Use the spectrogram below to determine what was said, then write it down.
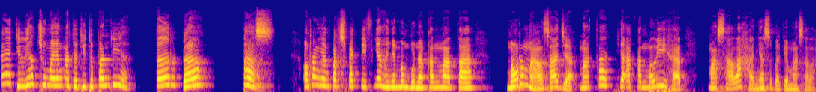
Kayak dilihat cuma yang ada di depan dia, terbatas. Orang yang perspektifnya hanya menggunakan mata normal saja, maka dia akan melihat masalah hanya sebagai masalah.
